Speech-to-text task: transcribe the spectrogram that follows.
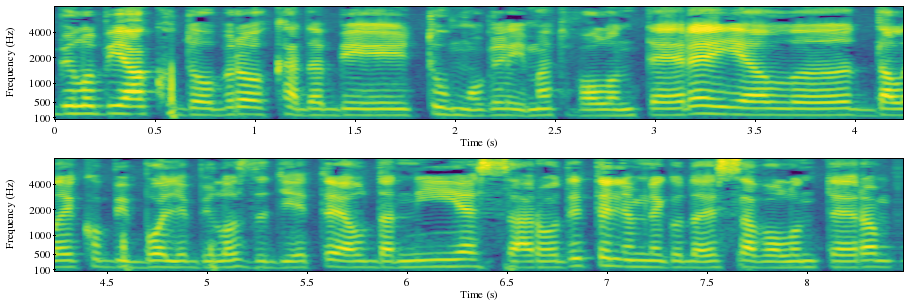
bilo bi jako dobro kada bi tu mogli imati volontere, jer daleko bi bolje bilo za dijete jel, da nije sa roditeljem nego da je sa volonterom.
